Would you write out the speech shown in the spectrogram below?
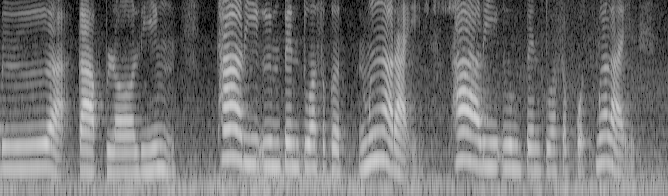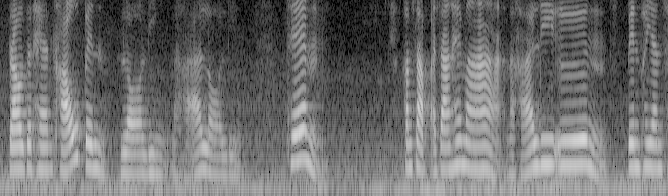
เรือ กับรอลิง ถ้ารีอึนเป็นตัวสะกดเมื่อไหร่ ถ้ารีอึนเป็นตัวสะกดเมื่อไหร่ เราจะแทนเขาเป็นลอลิงนะคะลอลิง เช่นคำศัพท์อาจารย์ให้มานะคะรีอึน เป็นพยัญช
